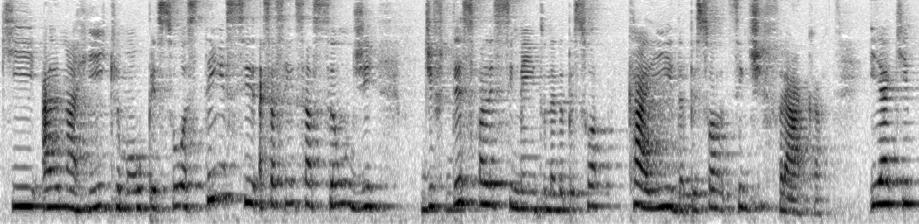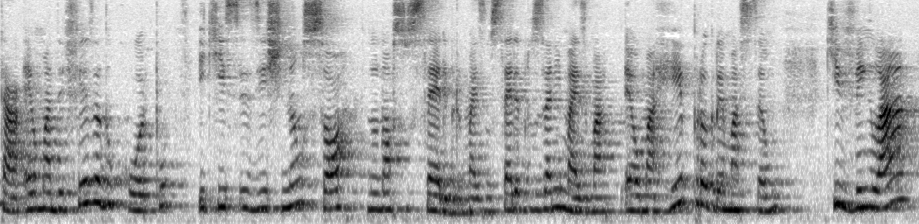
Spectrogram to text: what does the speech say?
que a Ana Hickman ou pessoas têm esse, essa sensação de, de desfalecimento, né, da pessoa cair, da pessoa sentir fraca. E aqui tá, é uma defesa do corpo e que isso existe não só no nosso cérebro, mas no cérebro dos animais. Uma, é uma reprogramação que vem lá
